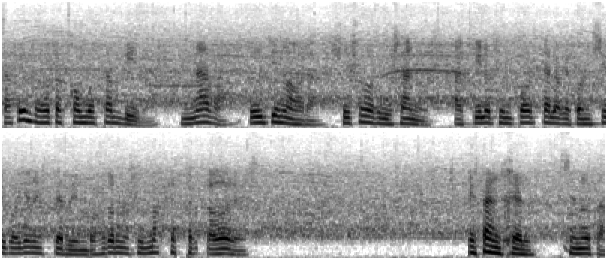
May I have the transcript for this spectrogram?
¿Qué hacéis vosotros con vuestras vidas? Nada. Última hora. Sois unos gusanos. Aquí lo que importa es lo que consigo yo en este ring. Vosotros no sois más que espectadores. Está en gel, se nota.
